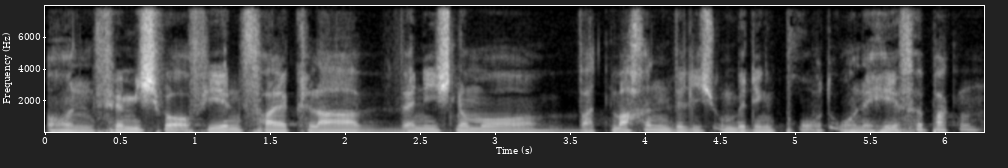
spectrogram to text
Und für mich war auf jeden Fall klar, wenn ich nochmal was machen, will ich unbedingt Brot ohne Hefe backen.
